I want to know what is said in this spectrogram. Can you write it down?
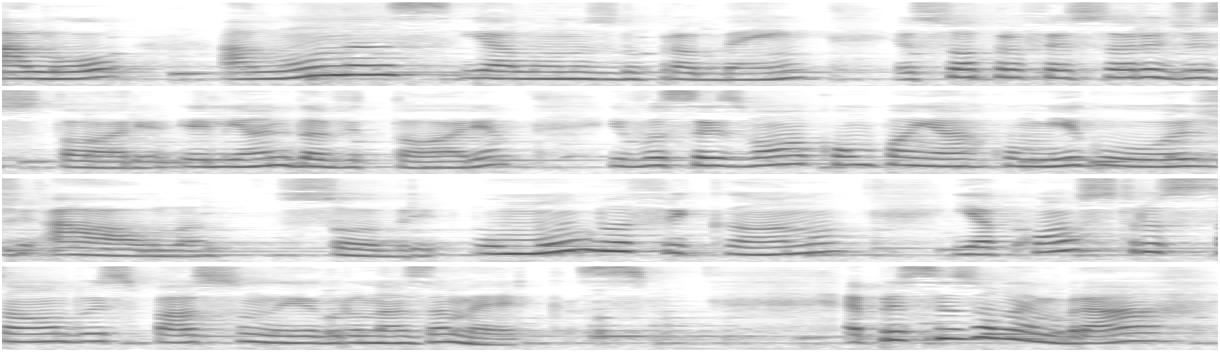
Alô, alunas e alunos do ProBem. Eu sou a professora de História Eliane da Vitória e vocês vão acompanhar comigo hoje a aula sobre o mundo africano e a construção do espaço negro nas Américas. É preciso lembrar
